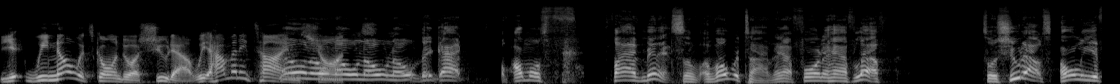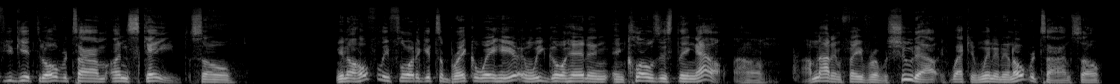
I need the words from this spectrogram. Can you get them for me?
You, we know it's going to a shootout. We how many times? no, no, Sean, no, no, no. They got almost five minutes of, of overtime. They got four and a half left. So shootouts only if you get through overtime unscathed. So, you know, hopefully Florida gets a breakaway here and we go ahead and, and close this thing out. Um, I'm not in favor of a shootout if I can win it in overtime. So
